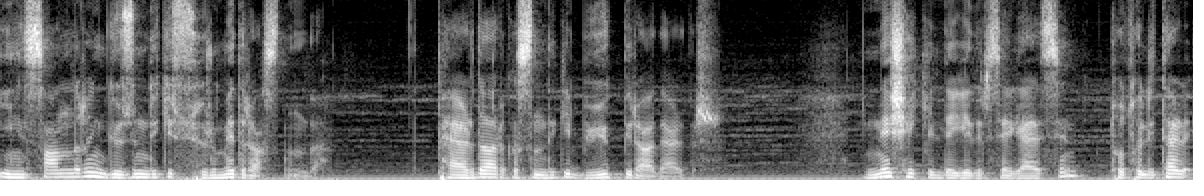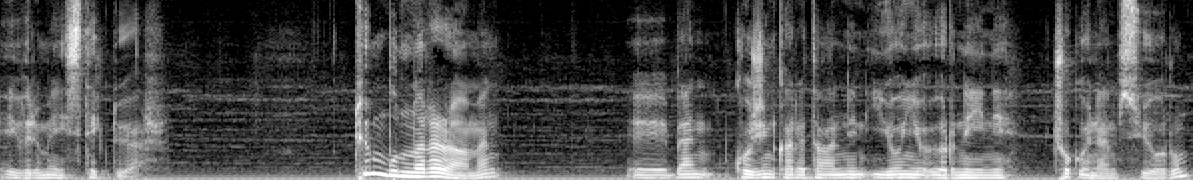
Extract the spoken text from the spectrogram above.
insanların gözündeki sürmedir aslında. Perde arkasındaki büyük biraderdir. Ne şekilde gelirse gelsin totaliter evrime istek duyar. Tüm bunlara rağmen e, ben Kojin Karatani'nin İonya örneğini çok önemsiyorum.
